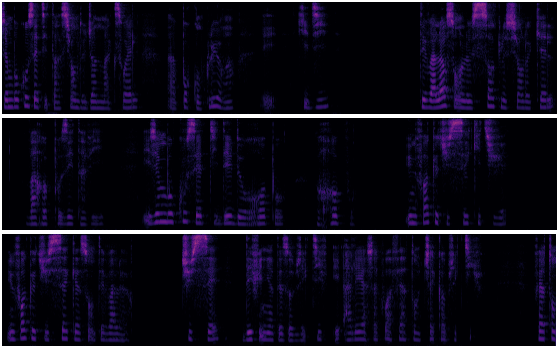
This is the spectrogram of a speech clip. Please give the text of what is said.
J'aime beaucoup cette citation de John Maxwell euh, pour conclure, hein, et qui dit Tes valeurs sont le socle sur lequel va reposer ta vie. Et j'aime beaucoup cette idée de repos. Repos. Une fois que tu sais qui tu es, une fois que tu sais quelles sont tes valeurs, tu sais définir tes objectifs et aller à chaque fois faire ton check objectif. Faire ton,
